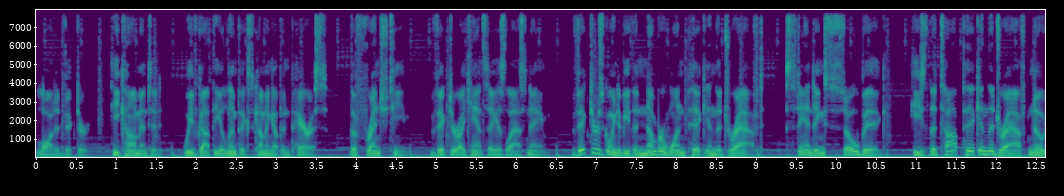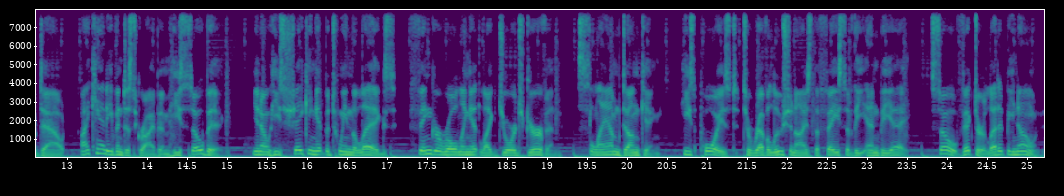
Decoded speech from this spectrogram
lauded Victor. He commented, We've got the Olympics coming up in Paris. The French team. Victor, I can't say his last name. Victor's going to be the number one pick in the draft, standing so big He's the top pick in the draft, no doubt. I can't even describe him, he's so big. You know, he's shaking it between the legs, finger rolling it like George Gervin, slam dunking. He's poised to revolutionize the face of the NBA. So, Victor, let it be known.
